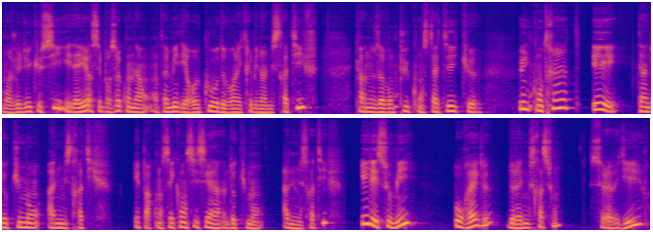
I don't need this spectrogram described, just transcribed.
Moi, je dis que si, et d'ailleurs, c'est pour ça qu'on a entamé des recours devant les tribunaux administratifs, car nous avons pu constater que une contrainte est un document administratif. Et par conséquent, si c'est un document administratif, il est soumis aux règles de l'administration. Cela veut dire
